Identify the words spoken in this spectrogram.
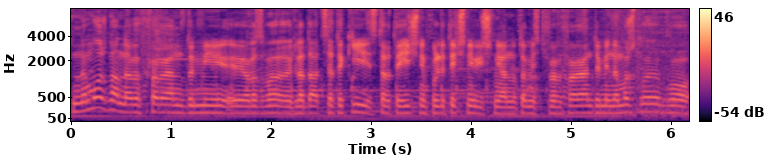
не можна на референдумі е, розглядатися такі стратегічні політичні рішення. Натомість в референдумі неможливо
